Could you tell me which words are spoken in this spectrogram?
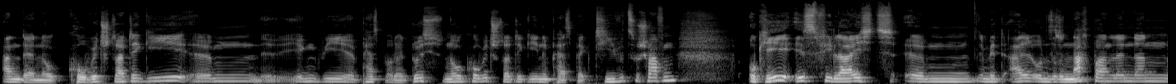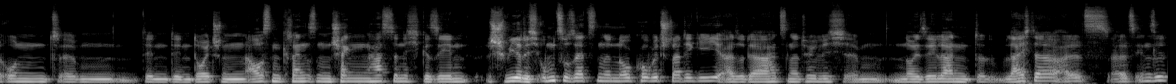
an der No-Covid-Strategie ähm, irgendwie Pers oder durch No-Covid-Strategie eine Perspektive zu schaffen. Okay, ist vielleicht ähm, mit all unseren Nachbarländern und ähm, den, den deutschen Außengrenzen, Schengen hast du nicht gesehen, schwierig umzusetzen, eine No-Covid-Strategie. Also da hat es natürlich ähm, Neuseeland leichter als, als Insel.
